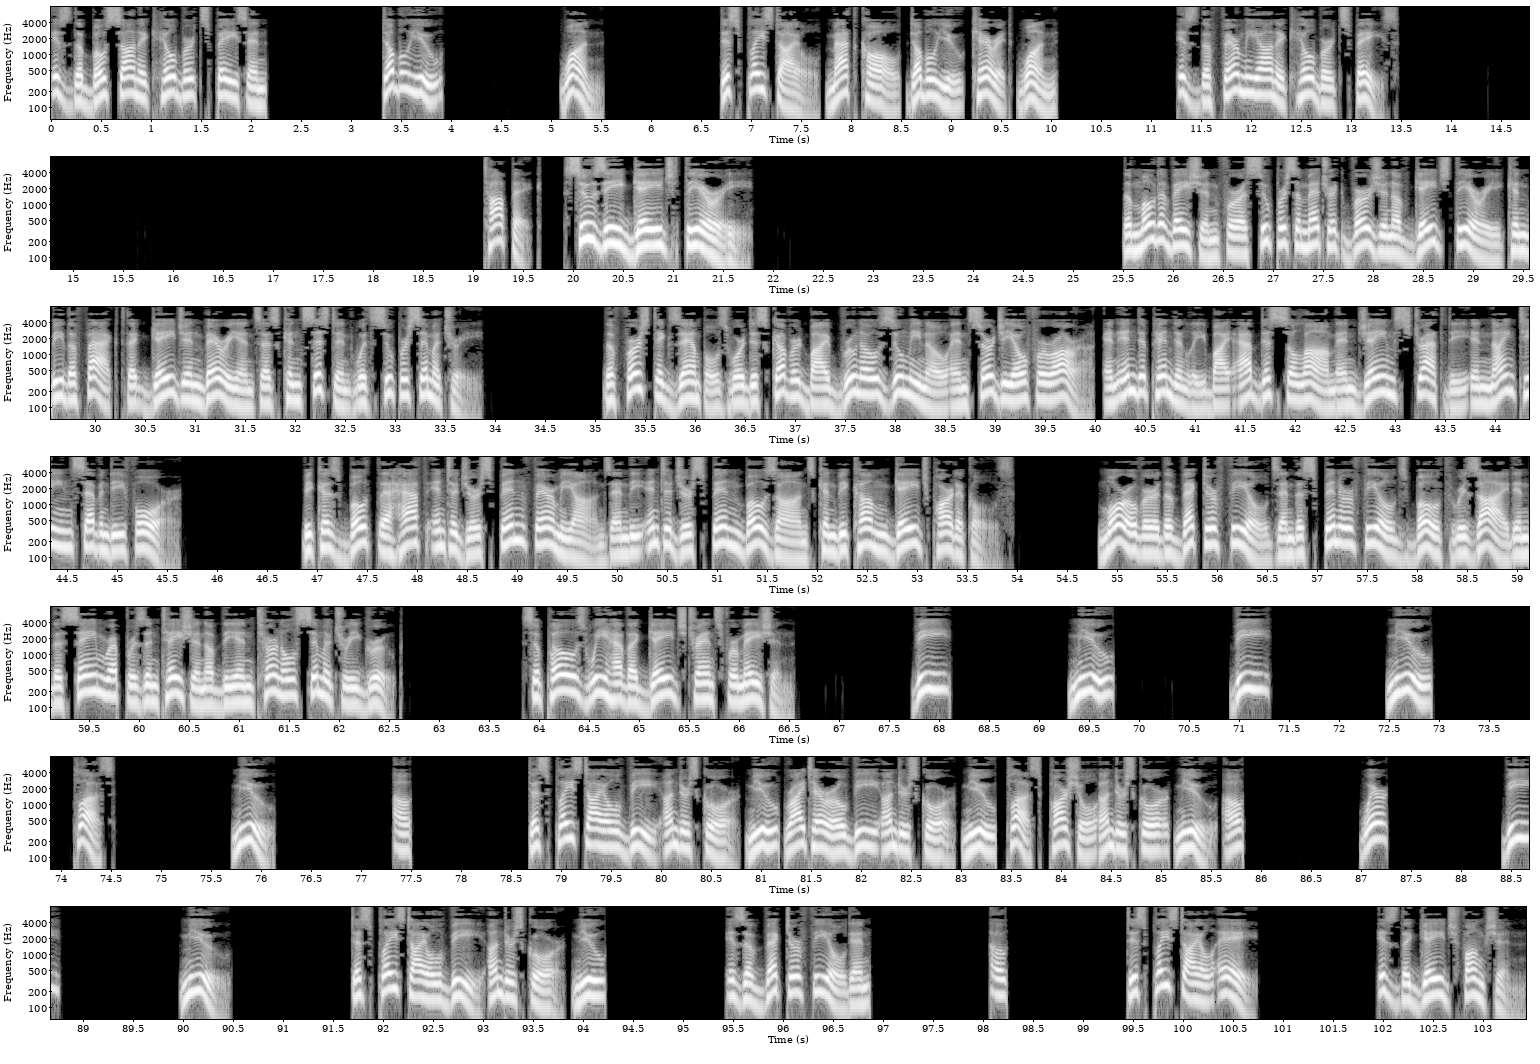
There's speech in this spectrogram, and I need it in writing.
is the bosonic Hilbert space and W? 1 display style math call W caret 1 is the fermionic Hilbert space? Topic. SUSY gauge theory The motivation for a supersymmetric version of gauge theory can be the fact that gauge invariance is consistent with supersymmetry. The first examples were discovered by Bruno Zumino and Sergio Ferrara, and independently by Abdus Salam and James Strathdee in 1974. Because both the half-integer spin fermions and the integer spin bosons can become gauge particles. Moreover the vector fields and the spinor fields both reside in the same representation of the internal symmetry group. Suppose we have a gauge transformation V mu V mu plus mu a display style v underscore mu right arrow v underscore mu plus partial underscore mu a where v mu display style v underscore mu is a vector field and a display style a is the gauge function.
